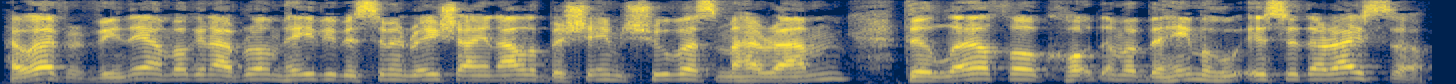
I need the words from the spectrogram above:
However, v'nei amogen avrom hevi b'simen reish ayin aleph b'shem shuvas maharam d'lecho kodem b'hema hu isid araisa.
